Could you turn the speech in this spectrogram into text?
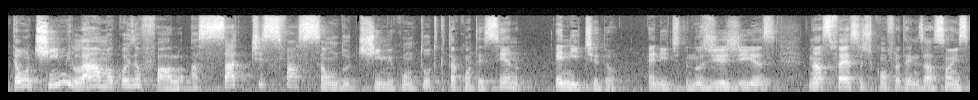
então o time lá, uma coisa eu falo, a satisfação do time com tudo que está acontecendo é nítido é nítido. Nos dias a dias, nas festas de confraternizações,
